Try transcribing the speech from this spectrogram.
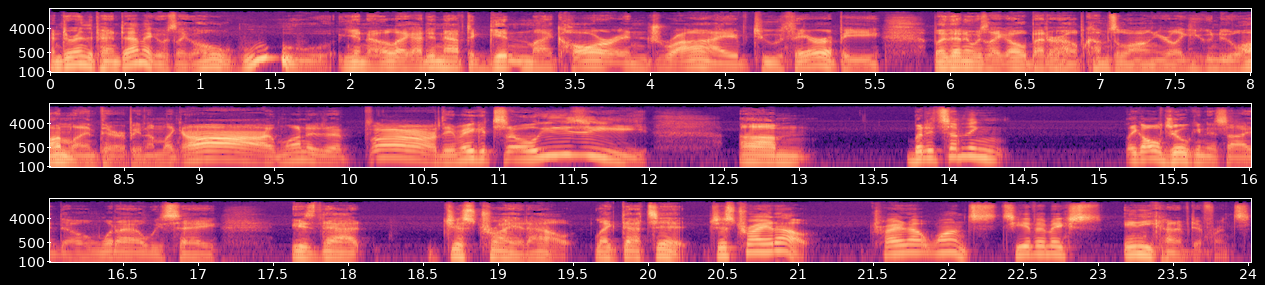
and during the pandemic, it was like, oh, ooh, you know, like I didn't have to get in my car and drive to therapy. But then it was like, oh, BetterHelp comes along. You're like, you can do online therapy, and I'm like, ah, I wanted to. Ah, they make it so easy. Um, but it's something like all joking aside, though, what I always say is that just try it out. Like that's it. Just try it out. Try it out once. See if it makes any kind of difference.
